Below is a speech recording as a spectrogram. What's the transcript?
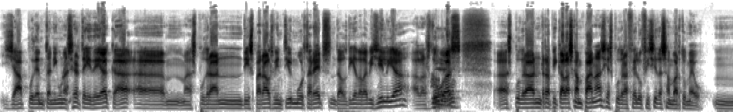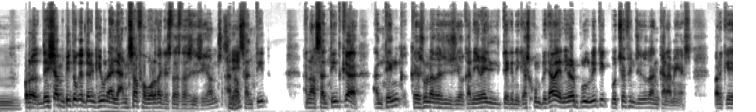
ja podem tenir una certa idea que eh, es podran disparar els 21 morterets del dia de la vigília, a les dues, mm. es podran repicar les campanes i es podrà fer l'ofici de Sant Bartomeu. Mm. Però deixa'm, Pitu, que trenqui una llança a favor d'aquestes decisions, sí? en el sentit en el sentit que entenc que és una decisió que a nivell tècnic és complicada i a nivell polític potser fins i tot encara més, perquè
